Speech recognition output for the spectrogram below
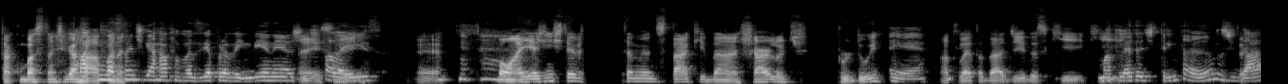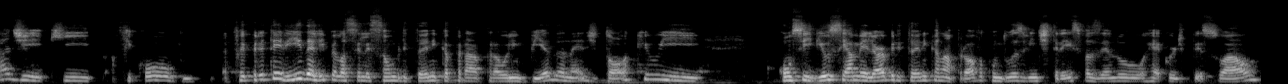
Tá com bastante garrafa, Tá com né? bastante né? garrafa vazia para vender, né? A gente é fala aí. isso. É. Bom, aí a gente teve também o destaque da Charlotte Purdue, é. atleta da Adidas, que, que... Uma atleta de 30 anos de idade que ficou... Foi preterida ali pela seleção britânica para a Olimpíada, né, de Tóquio e conseguiu ser a melhor britânica na prova com 2:23 fazendo o recorde pessoal.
